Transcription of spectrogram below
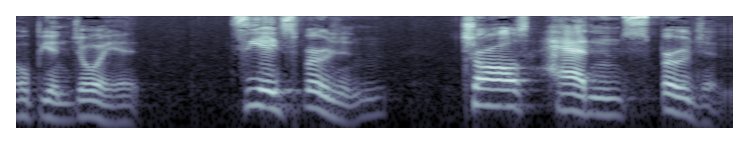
Hope you enjoy it. C.H. Spurgeon, Charles Haddon Spurgeon.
